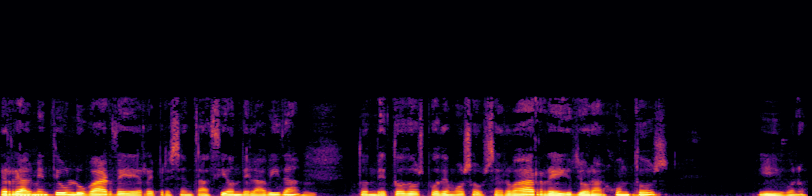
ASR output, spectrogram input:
es realmente un lugar de representación de la vida donde todos podemos observar, reír, llorar juntos. Y bueno,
